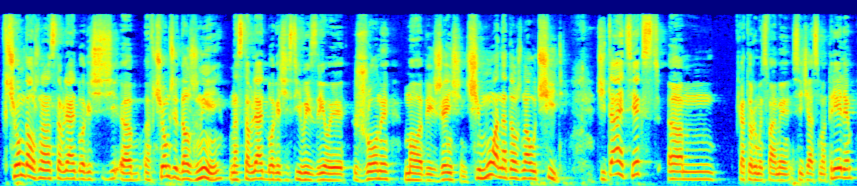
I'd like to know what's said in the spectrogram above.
В чем должна наставлять благочести... А, в чем же должны наставлять благочестивые зрелые жены молодых женщин? Чему она должна учить? Читая текст, эм, который мы с вами сейчас смотрели,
